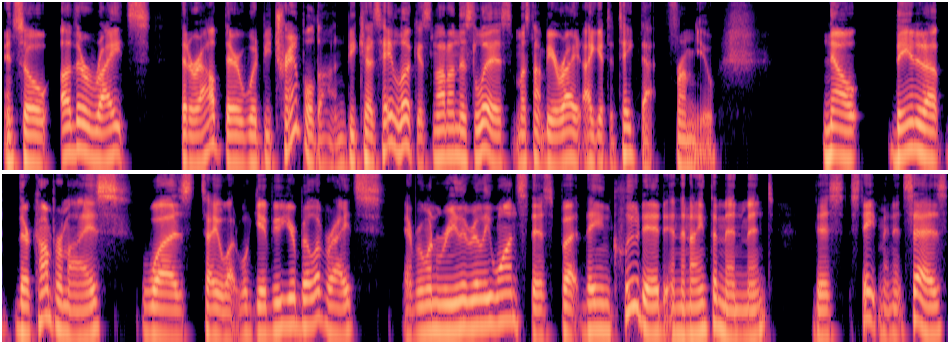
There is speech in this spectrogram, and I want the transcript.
And so other rights that are out there would be trampled on because, hey, look, it's not on this list, must not be a right. I get to take that from you. Now, they ended up, their compromise was tell you what, we'll give you your Bill of Rights. Everyone really, really wants this, but they included in the Ninth Amendment this statement. It says,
